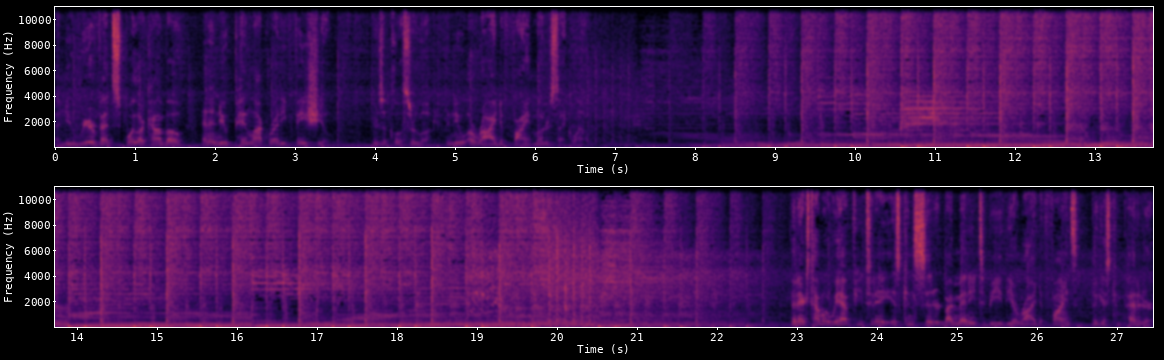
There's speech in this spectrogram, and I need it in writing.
a new rear vent spoiler combo, and a new pinlock ready face shield. Here's a closer look at the new Arai Defiant motorcycle helmet. The next helmet we have for you today is considered by many to be the Arai Defiant's biggest competitor.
